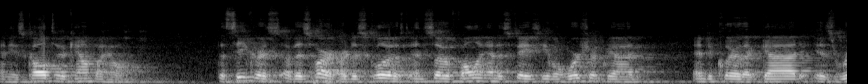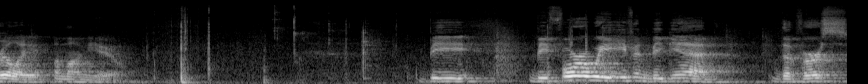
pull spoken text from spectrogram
and he is called to account by all. The secrets of his heart are disclosed, and so, falling on his face, he will worship God and declare that God is really among you. Be, before we even begin, the verse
